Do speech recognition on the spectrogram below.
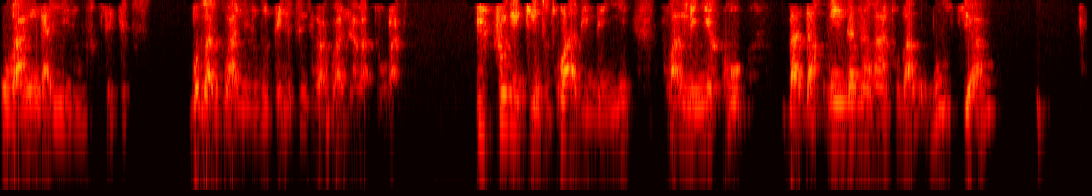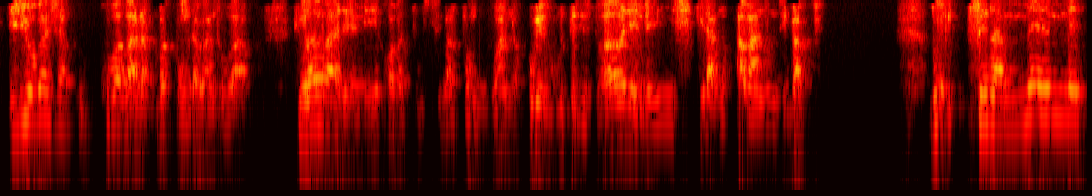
ubangamire ubutegetsi. Bo barwanira ubutegetsi ntibarwanira abaturage. Icyo ni ikintu twabimenye twamenye ko badakunda n'abantu babo. Burya iyo baje kuba bakunda abantu babo ntibaba baremeye ko abatutsi bapfa mu rwanda kubera ubutegetsi baba baremeye imishyikirano abantu ntibapfe. Même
